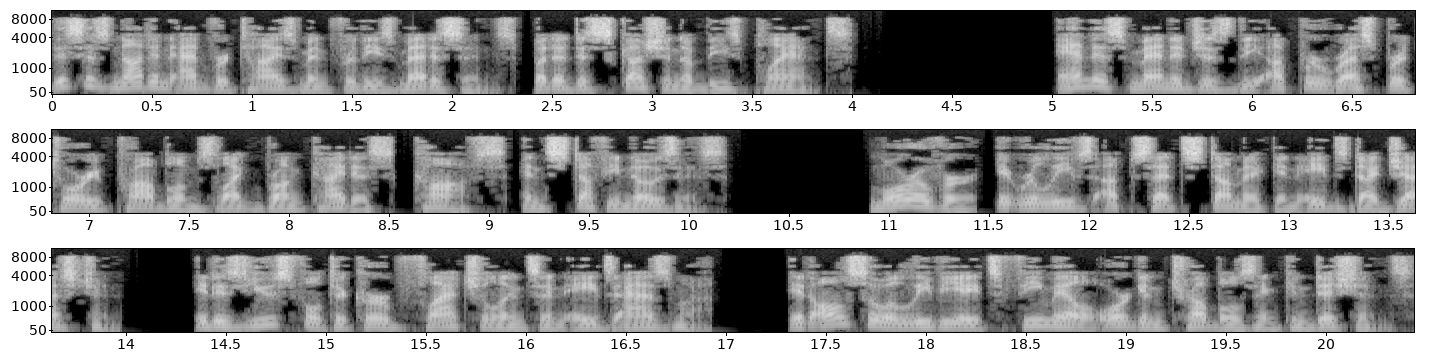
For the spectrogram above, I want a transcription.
This is not an advertisement for these medicines, but a discussion of these plants. Anise manages the upper respiratory problems like bronchitis, coughs, and stuffy noses. Moreover, it relieves upset stomach and aids digestion. It is useful to curb flatulence and aids asthma. It also alleviates female organ troubles and conditions.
